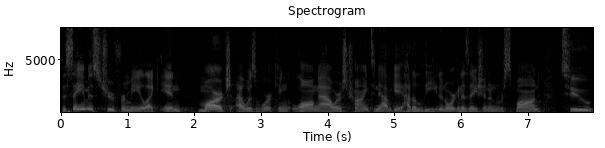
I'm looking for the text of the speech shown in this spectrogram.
the same is true for me. Like in March, I was working long hours trying to navigate how to lead an organization and respond to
